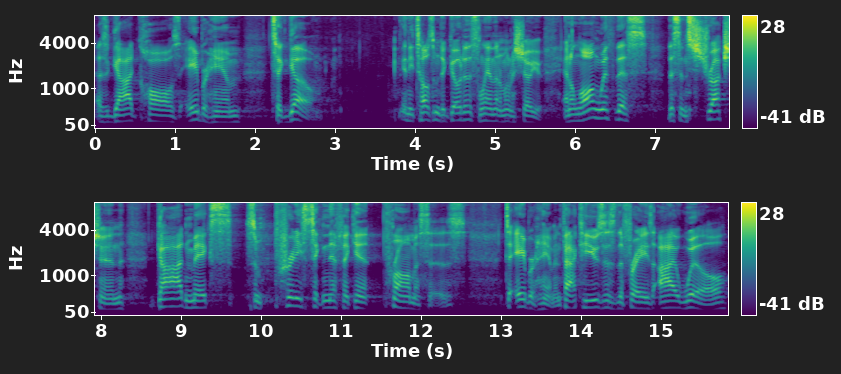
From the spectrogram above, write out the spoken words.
as God calls Abraham to go. And he tells him to go to this land that I'm going to show you. And along with this this instruction, God makes some pretty significant promises to Abraham. In fact, he uses the phrase, I will,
